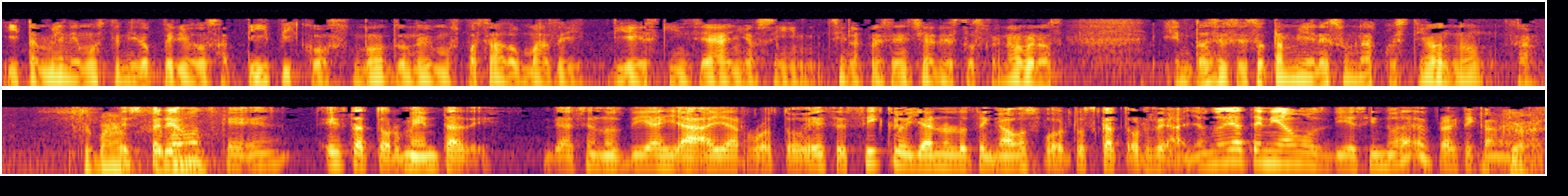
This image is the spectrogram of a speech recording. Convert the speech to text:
y también hemos tenido periodos atípicos, ¿no? Donde hemos pasado más de 10, 15 años sin, sin la presencia de estos fenómenos. Entonces eso también es una cuestión, ¿no? O sea, se va, Esperemos que esta tormenta de, de hace unos días ya haya roto ese ciclo y ya no lo tengamos por otros 14 años, ¿no? Ya teníamos 19 prácticamente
